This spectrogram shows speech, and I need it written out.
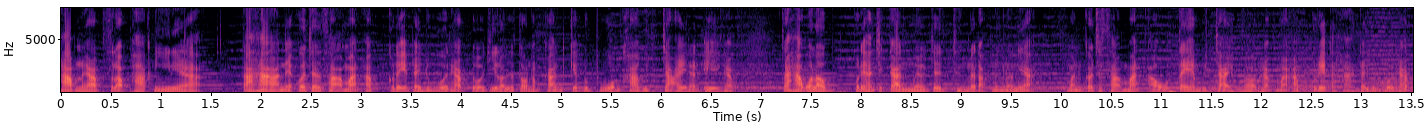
ทัพนะครับสำหรับภาคนี้เนี่ย ทหารเนี่ยก็จะสามารถอัปเกรดได้ด้วยนะครับ โดยที่เราจะต้องทำการเก็บรวบรวมค่าวิจัยนั่นเองครับ ถ้าหากว่าเราบริหารจัดการเมืองจะถึงระดับหนึ่งแล้วเนี่ย มันก็จะสามารถเอาแต้มวิจัยของเรานะครับมาอัปเกรดทหารได้ด้วยครับ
